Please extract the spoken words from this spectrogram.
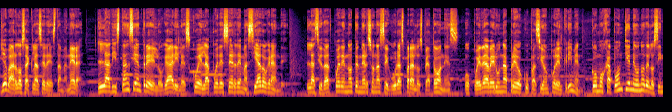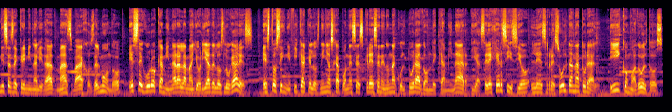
llevarlos a clase de esta manera. La distancia entre el hogar y la escuela puede ser demasiado grande, la ciudad puede no tener zonas seguras para los peatones, o puede haber una preocupación por el crimen. Como Japón tiene uno de los índices de criminalidad más bajos del mundo, es seguro caminar a la mayoría de los lugares. Esto significa que los niños japoneses crecen en una cultura donde caminar y hacer ejercicio les resulta natural, y como adultos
